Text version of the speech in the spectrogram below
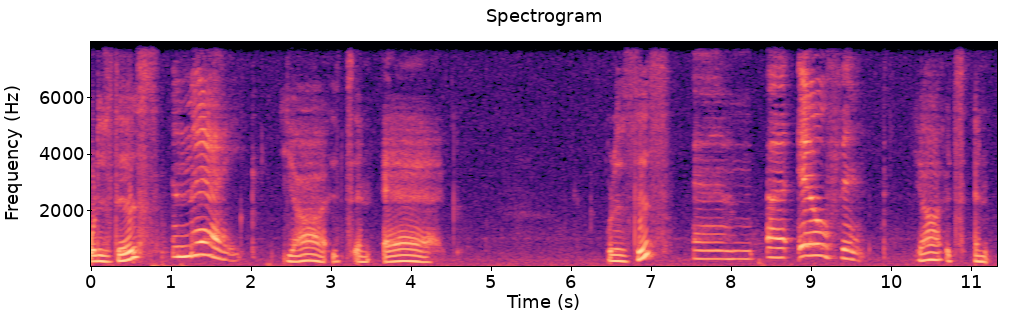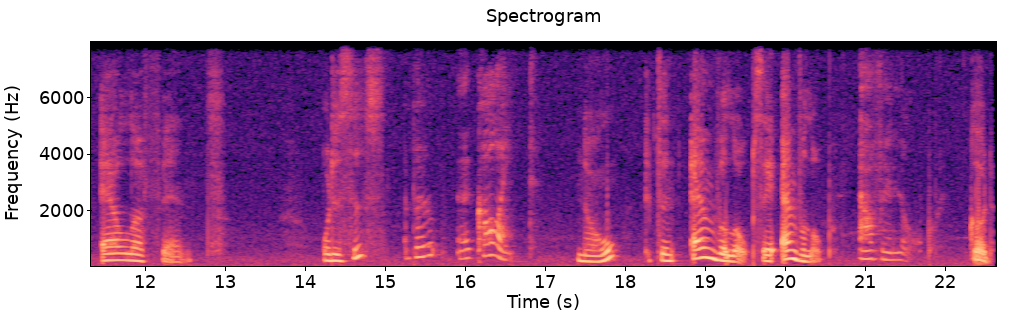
What is this? An egg. Yeah, it's an egg. What is this? Um, an elephant. Yeah, it's an elephant. What is this? A, a kite. No, it's an envelope. Say envelope. Envelope. Good.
